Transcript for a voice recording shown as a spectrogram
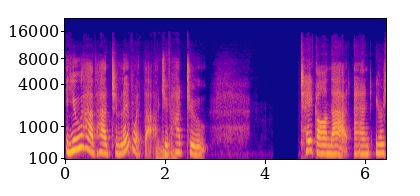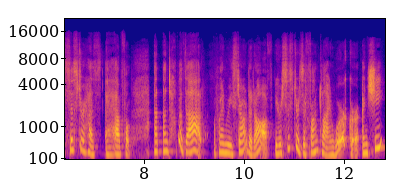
you have had to live with that. You've had to take on that, and your sister has a helpful. And on top of that, when we started off, your sister's a frontline worker, and she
